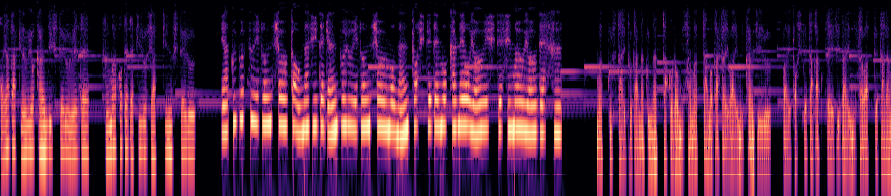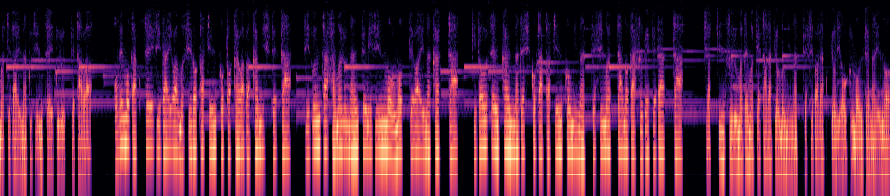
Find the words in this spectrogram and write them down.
親が給与管理してる上で、スマホでできる借金してる。薬物依存症と同じでギャンブル依存症も何としてでも金を用意してしまうようです。マックスタイプがなくなった頃にハマったのが幸いに感じる。バイトしてた学生時代に触ってたら間違いなく人生狂ってたわ。俺も学生時代はむしろパチンコとかはバカにしてた。自分がハマるなんて微塵も思ってはいなかった。機動戦艦なでしこがパチンコになってしまったのが全てだった。借金するまで負けたら虚無になってしばらく距離を置くもんじゃないの。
